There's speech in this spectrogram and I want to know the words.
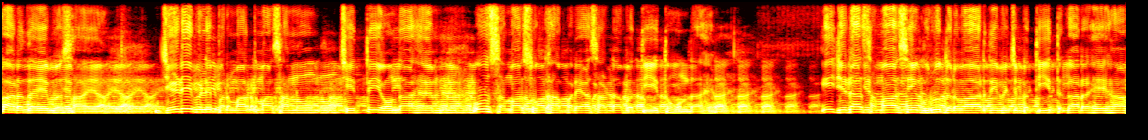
ਘਰ ਦੇ ਵਸਾਇਆ। ਜਿਹੜੇ ਵੇਲੇ ਪਰਮਾਤਮਾ ਸਾਨੂੰ ਚੇਤੇ ਆਉਂਦਾ ਹੈ ਉਹ ਸਮਾਂ ਸੁੱਖਾਂ ਭਰਿਆ ਸਾਡਾ ਬਤੀਤ ਹੁੰਦਾ ਹੈ। ਇਹ ਜਿਹੜਾ ਸਮਾਂ ਅਸੀਂ ਗੁਰੂ ਦਰਬਾਰ ਦੇ ਵਿੱਚ ਬਤੀਤ ਕਰ ਰਹੇ ਹਾਂ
